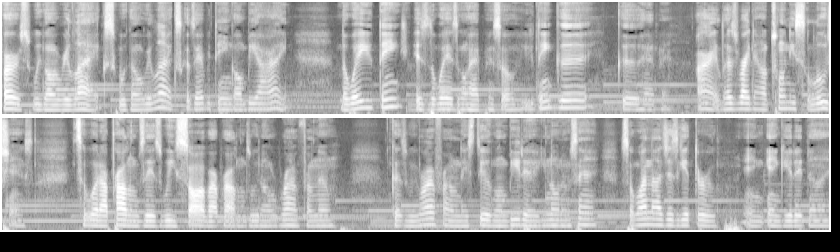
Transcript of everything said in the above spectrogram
First, we're to relax. We're to relax because everything to be all right. The way you think is the way it's to happen. So, you think good, good happen. All right, let's write down 20 solutions to what our problems is. We solve our problems. We don't run from them because we run from them, they still gonna be there. You know what I'm saying? So why not just get through and, and get it done?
